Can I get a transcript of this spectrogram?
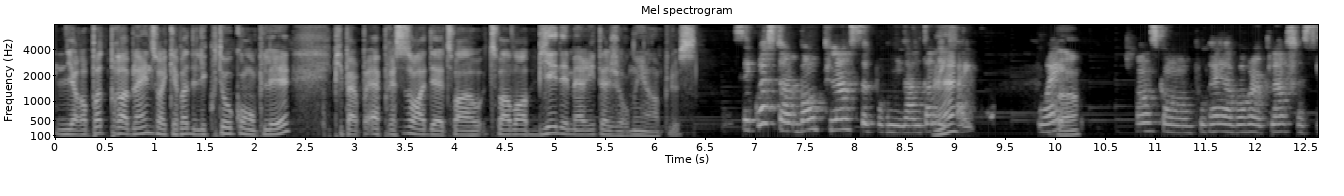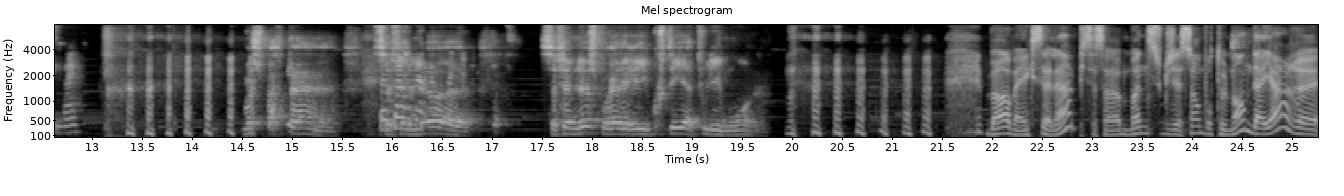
il n'y aura pas de problème, tu vas être capable de l'écouter au complet. Puis après ça, tu vas, avoir bien démarré ta journée en plus. C'est quoi, c'est un bon plan, ça, pour nous, dans le temps des hein? fêtes? Ouais. Je pense qu'on pourrait avoir un plan, Sylvain. Moi, je partant. Euh, ce film-là, euh, ce film-là, je pourrais le réécouter à tous les mois. bon, ben excellent. Puis ça sera une bonne suggestion pour tout le monde. D'ailleurs, euh,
